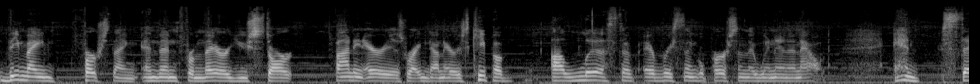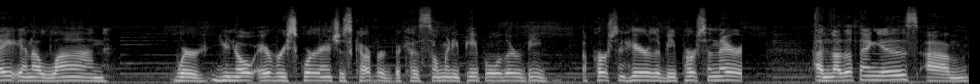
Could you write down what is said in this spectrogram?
the main first thing, and then from there you start finding areas, writing down areas. Keep a a list of every single person that went in and out and stay in a line where you know every square inch is covered because so many people there would be a person here there'd be a person there. Another thing is um,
